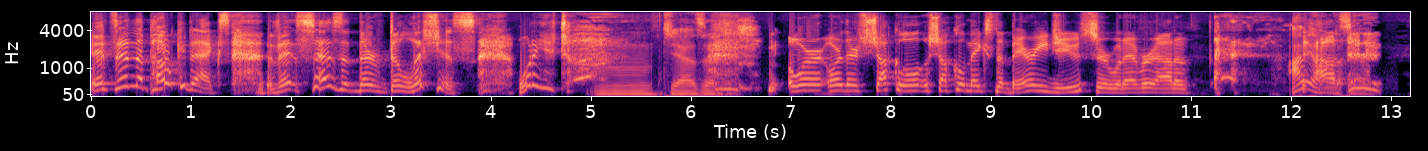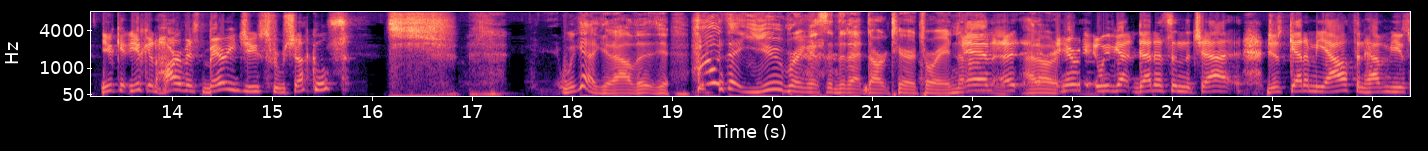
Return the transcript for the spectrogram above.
it's in the Pokedex that says that they're delicious. What are you talking? Mm, Joseph. Or or there's Shuckle. Shuckle makes the berry juice or whatever out of I mean, honestly, you can you can harvest berry juice from Shuckles. we gotta get out of this. How is that you bring us into that dark territory? And, And uh, I don't. here we- we've got Dennis in the chat. Just get a Meowth and have him use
